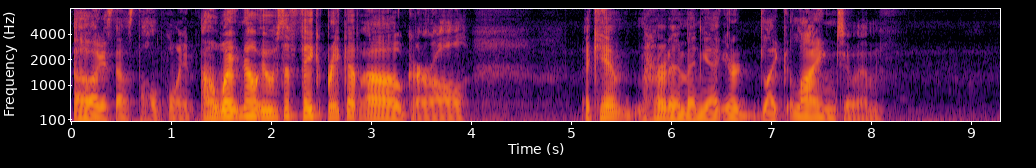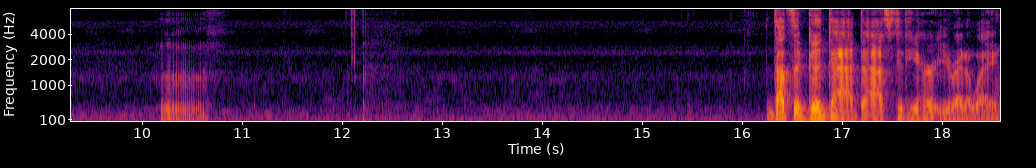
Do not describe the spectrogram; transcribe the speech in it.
Oh i guess that was the whole point. Oh wait no it was a fake breakup. Oh girl. I can't hurt him and yet you're like lying to him. Hmm that's a good dad to ask did he hurt you right away?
